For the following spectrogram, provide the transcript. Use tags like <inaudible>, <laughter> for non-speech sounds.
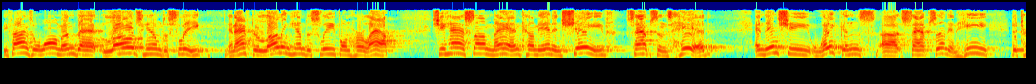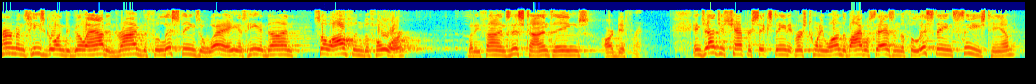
He finds a woman that lulls him to sleep, and after lulling him to sleep on her lap, she has some man come in and shave Samson's head, and then she wakens uh, Samson, and he determines he's going to go out and drive the Philistines away as he had done so often before. But he finds this time things are different. In Judges chapter 16 at verse 21, the Bible says, And the Philistines seized him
